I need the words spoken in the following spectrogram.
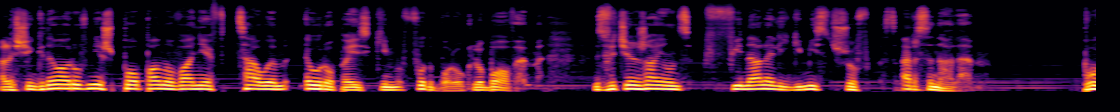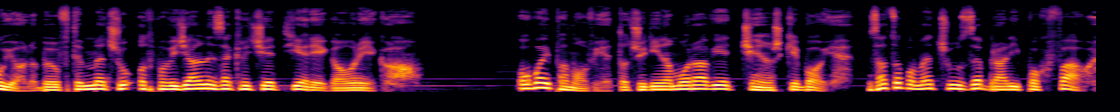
ale sięgnęła również po panowanie w całym europejskim futbolu klubowym, zwyciężając w finale Ligi Mistrzów z Arsenalem. Pujol był w tym meczu odpowiedzialny za krycie Thierry'ego Henry'ego. Obaj panowie toczyli na murawie ciężkie boje, za to po meczu zebrali pochwały,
